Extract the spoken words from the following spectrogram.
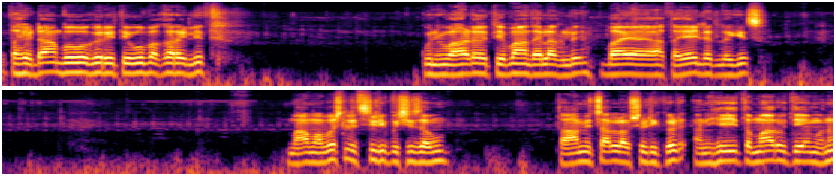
आता हे डांब वगैरे ते उभा करायलेत. कुणी वाढं ते बांधायला लागले बाया आता यायल्यात लगेच. मामा बसलेत शिडीपाशी जाऊन. तर आम्ही चाललो शिडीकडं आणि हे इथं मारुती आहे म्हणा.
